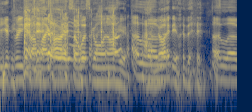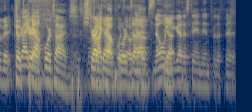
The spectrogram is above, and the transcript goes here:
You get three. So I'm like, all right, so what's going on here? I, love have no it. idea what that is. I love it. Coach Strike Perry, out four times. strike, Strike out out four four times. times. Knowing Yeah. you got to stand in for the fifth.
